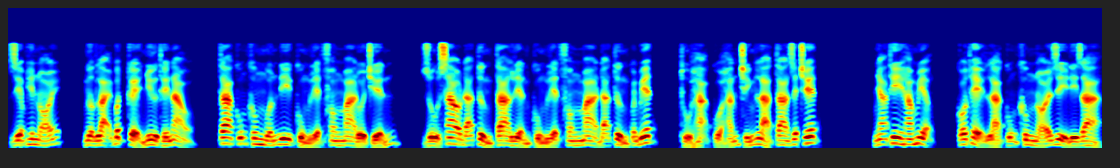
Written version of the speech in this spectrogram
Diệp hiên nói, ngược lại bất kể như thế nào, ta cũng không muốn đi cùng liệt phong ma đối chiến, dù sao đã từng ta liền cùng liệt phong ma đã từng quen biết, thủ hạ của hắn chính là ta giết chết. Nhã thi há miệng, có thể là cũng không nói gì đi ra.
